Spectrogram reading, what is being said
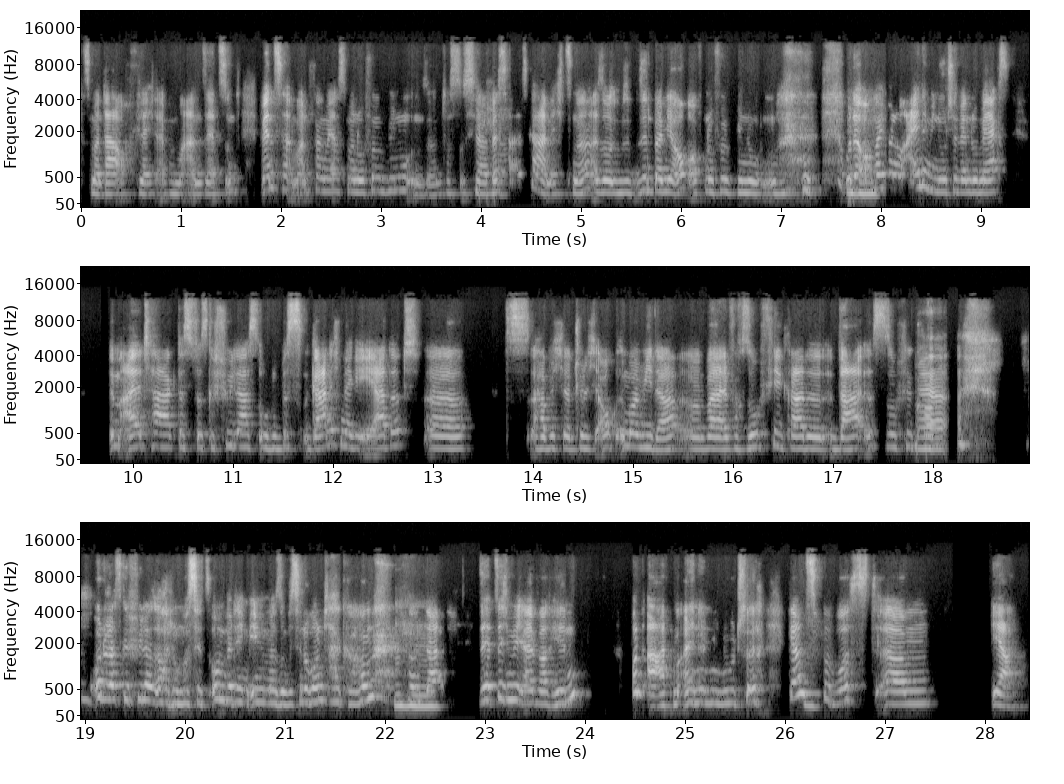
dass man da auch vielleicht einfach mal ansetzt. Und wenn es halt am Anfang erstmal nur fünf Minuten sind, das ist ja, besser als gar nichts. Ne? Also sind bei mir auch oft nur fünf Minuten. Oder mhm. auch manchmal nur eine Minute, wenn du merkst im Alltag, dass du das Gefühl hast, oh, du bist gar nicht mehr geerdet. Äh, Das habe ich natürlich auch immer wieder, äh, weil einfach so viel gerade da ist, so viel kommt. Ja. Und du das Gefühl hast, oh, du musst jetzt unbedingt irgendwie mal so ein bisschen runterkommen. Mhm. Und dann setze ich mich einfach hin und atme eine Minute ganz mhm. bewusst. Ähm, ja,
